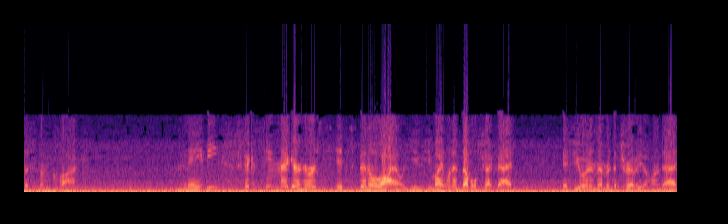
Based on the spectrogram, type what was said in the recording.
system clock? Maybe 16 megahertz. It's been a while. You you might want to double check that if you remember the trivia on that.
